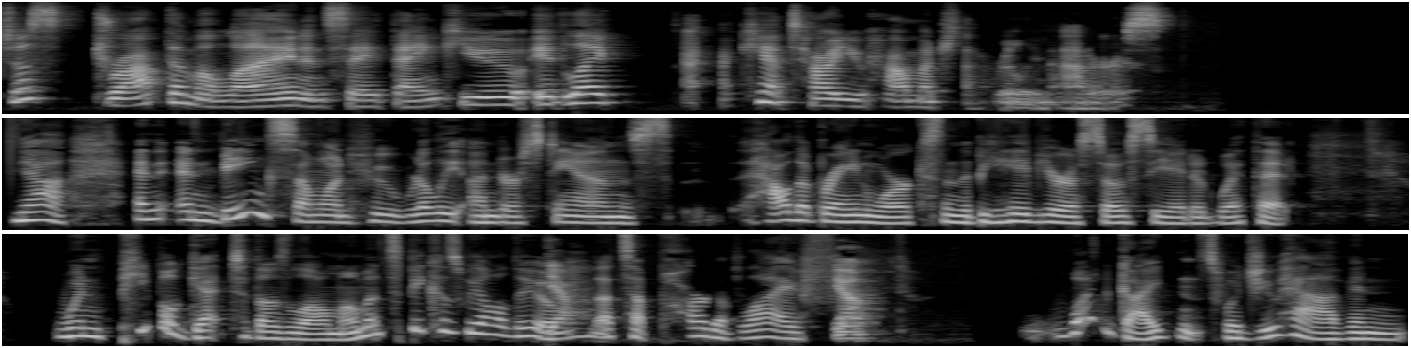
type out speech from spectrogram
just drop them a line and say thank you. It like, I can't tell you how much that really matters. Yeah. And and being someone who really understands how the brain works and the behavior associated with it. When people get to those low moments because we all do. Yeah. That's a part of life. Yeah. What guidance would you have in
